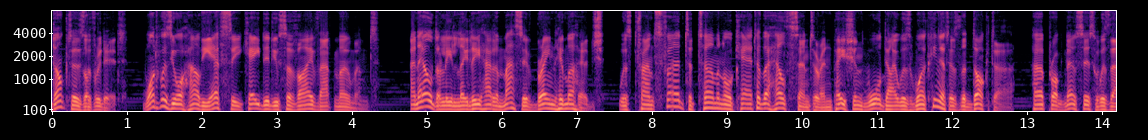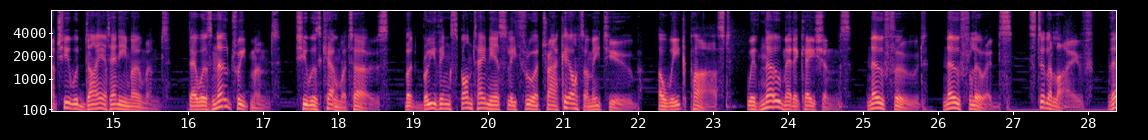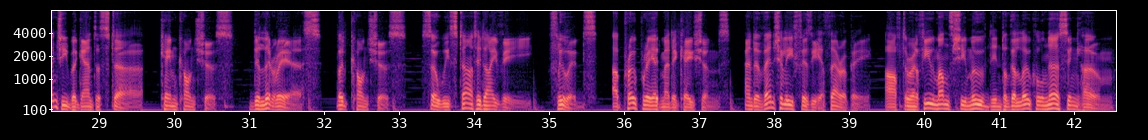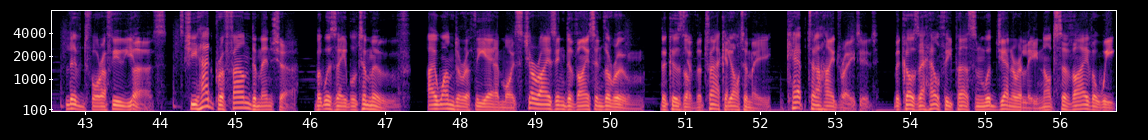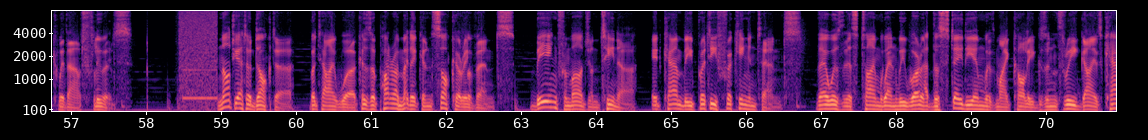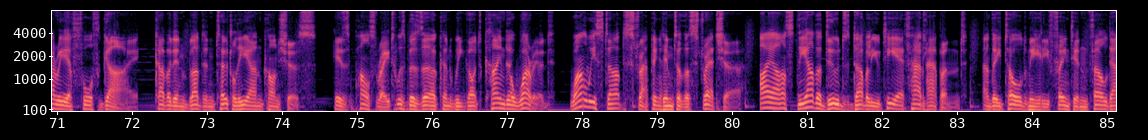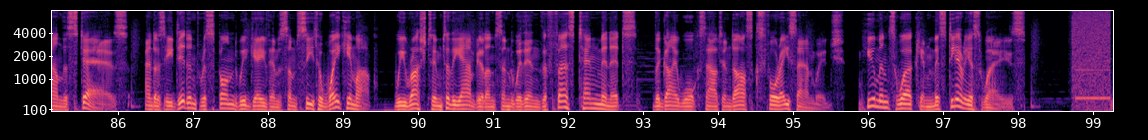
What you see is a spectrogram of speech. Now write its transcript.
Doctors of Reddit, what was your how the FCK did you survive that moment? An elderly lady had a massive brain hemorrhage, was transferred to terminal care to the health center inpatient ward I was working at as the doctor. Her prognosis was that she would die at any moment. There was no treatment. She was comatose, but breathing spontaneously through a tracheotomy tube. A week passed, with no medications, no food, no fluids, still alive. Then she began to stir, came conscious, delirious, but conscious. So we started IV, fluids, appropriate medications, and eventually physiotherapy. After a few months she moved into the local nursing home, lived for a few years. She had profound dementia, but was able to move. I wonder if the air moisturizing device in the room, because of the tracheotomy, kept her hydrated, because a healthy person would generally not survive a week without fluids. Not yet a doctor, but I work as a paramedic in soccer events. Being from Argentina, it can be pretty freaking intense. There was this time when we were at the stadium with my colleagues and three guys carry a fourth guy, covered in blood and totally unconscious. His pulse rate was berserk and we got kinda worried. While we start strapping him to the stretcher, I asked the other dudes WTF had happened, and they told me he fainted and fell down the stairs, and as he didn't respond we gave him some C to wake him up. We rushed him to the ambulance and within the first 10 minutes, the guy walks out and asks for a sandwich. Humans work in mysterious ways.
